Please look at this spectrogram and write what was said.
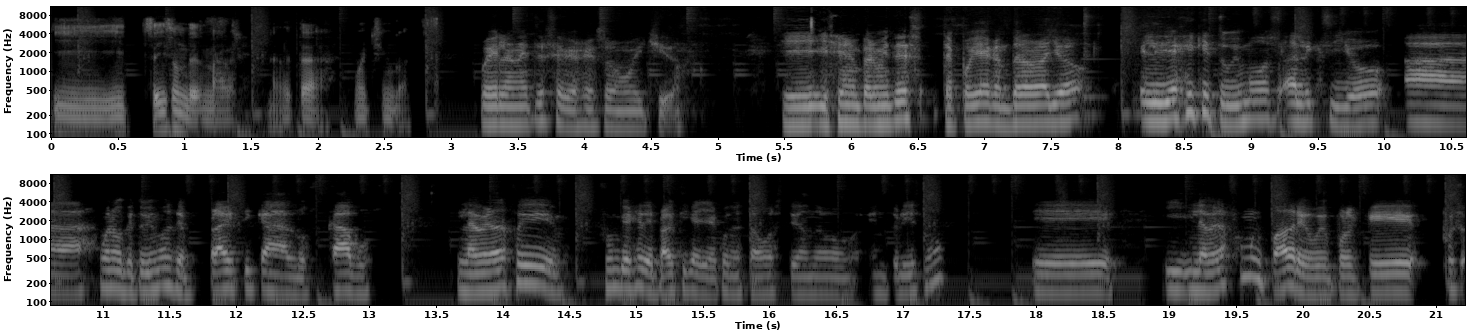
Y se hizo un desmadre, la neta, muy chingón. Güey, la neta ese viaje estuvo muy chido. Y, si me permites, te voy a contar ahora yo el viaje que tuvimos Alex y yo a, bueno, que tuvimos de práctica a Los Cabos. La verdad fue, fue un viaje de práctica ya cuando estábamos estudiando en turismo. Eh, y, la verdad fue muy padre, güey, porque pues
